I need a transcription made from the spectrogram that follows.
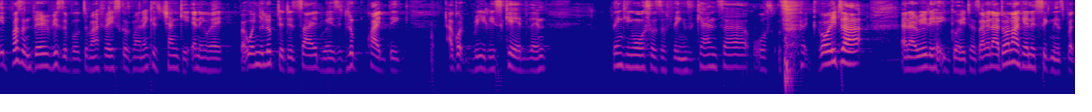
It wasn't very visible to my face because my neck is chunky anyway. But when you looked at it sideways, it looked quite big. I got really scared then, thinking all sorts of things cancer, all sorts of goiter. And I really hate goiters. I mean, I don't like any sickness, but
